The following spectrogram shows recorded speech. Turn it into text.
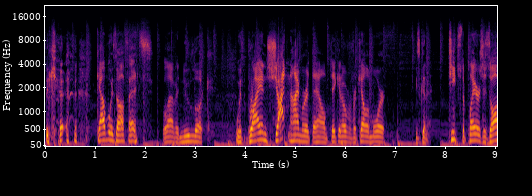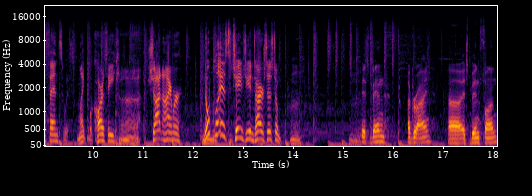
the Cowboys offense will have a new look with Brian Schottenheimer at the helm, taking over for Kellen Moore. He's going to teach the players his offense with Mike McCarthy. Uh. Schottenheimer, no mm. plans to change the entire system. Mm. Mm. It's been a grind. Uh, it's been fun.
